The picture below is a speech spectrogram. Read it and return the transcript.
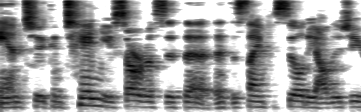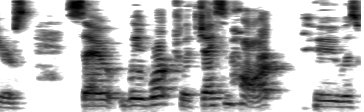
and to continue service at the at the same facility all those years. So we worked with Jason Hart, who was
